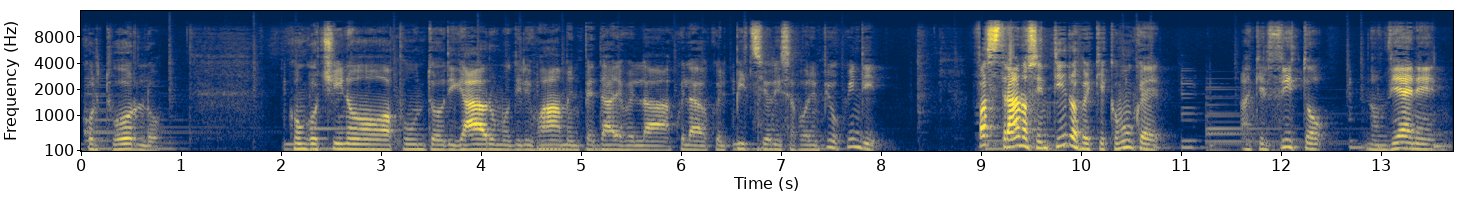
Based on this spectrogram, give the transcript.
col tuorlo, con goccino appunto di garum o di liquamen per dare quella, quella, quel pizzico di sapore in più, quindi fa strano sentirlo perché comunque anche il fritto non viene,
